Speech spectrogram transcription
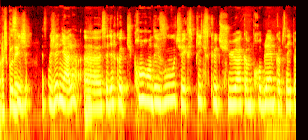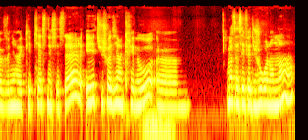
Ah, je connais. C'est C'est génial. Euh, C'est-à-dire que tu prends rendez-vous, tu expliques ce que tu as comme problème, comme ça ils peuvent venir avec les pièces nécessaires, et tu choisis un créneau. Euh, moi, ça s'est fait du jour au lendemain. Hein.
